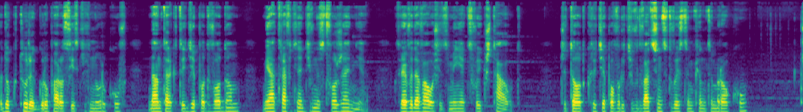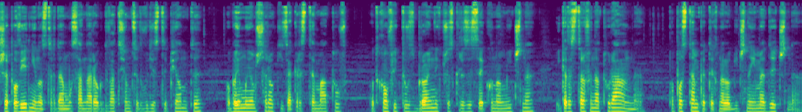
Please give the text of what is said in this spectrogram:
według których grupa rosyjskich nurków na Antarktydzie pod wodą miała trafić na dziwne stworzenie, które wydawało się zmieniać swój kształt. Czy to odkrycie powróci w 2025 roku? Przepowiednie Nostradamusa na rok 2025 obejmują szeroki zakres tematów, od konfliktów zbrojnych przez kryzysy ekonomiczne i katastrofy naturalne, po postępy technologiczne i medyczne.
